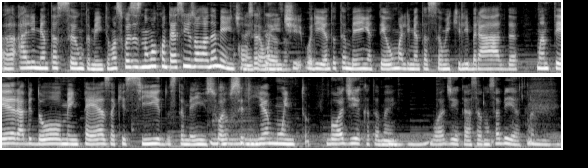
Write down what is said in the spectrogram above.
A alimentação também. Então, as coisas não acontecem isoladamente, né? Então, a gente orienta também a ter uma alimentação equilibrada, manter abdômen, pés aquecidos também. Isso uhum. auxilia muito. Boa dica também. Uhum. Boa dica, essa eu não sabia. Uhum.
